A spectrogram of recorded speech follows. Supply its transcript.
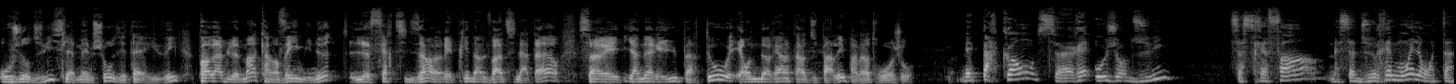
Aujourd'hui, si la même chose était arrivée, probablement qu'en 20 minutes, le fertilisant aurait pris dans le ventilateur, ça aurait- il y en aurait eu partout et on aurait entendu parler pendant trois jours. Mais par contre, ça aurait aujourd'hui, ça serait fort, mais ça durerait moins longtemps.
